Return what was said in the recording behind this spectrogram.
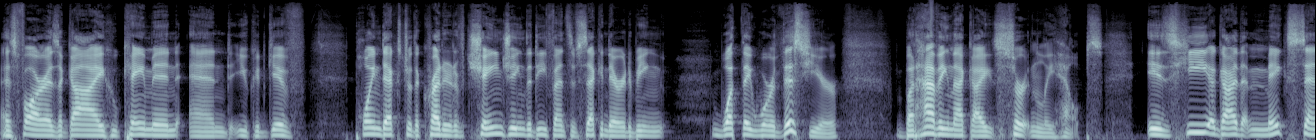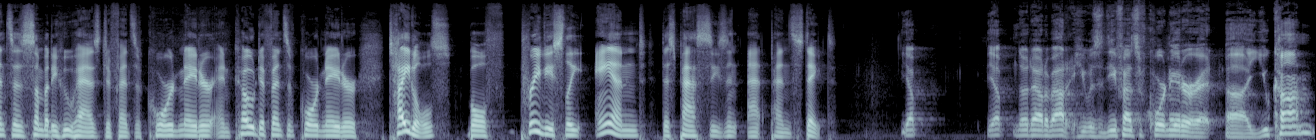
as far as a guy who came in and you could give Poindexter the credit of changing the defensive secondary to being what they were this year, but having that guy certainly helps. Is he a guy that makes sense as somebody who has defensive coordinator and co defensive coordinator titles, both previously and this past season at Penn State? Yep. Yep, no doubt about it. He was a defensive coordinator at uh, UConn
